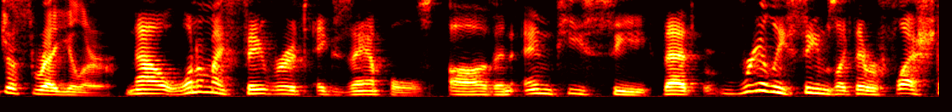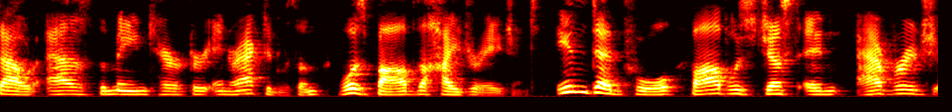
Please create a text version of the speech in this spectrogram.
just regular? Now, one of my favorite examples of an NPC that really seems like they were fleshed out as the main character interacted with them was Bob the Hydra agent. In Deadpool, Bob was just an average,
